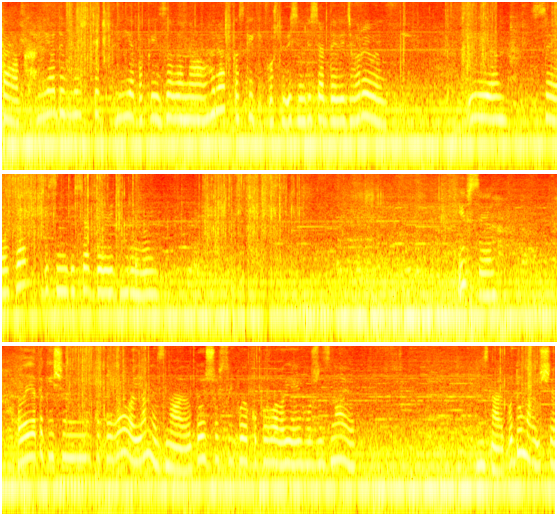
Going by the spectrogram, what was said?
Так, я дивлюсь, тут є такий зелена грядка, скільки коштує? 89 гривень. І озер 89 гривень. І все. Але я такий ще не купувала, я не знаю. Той, що в сільпо я купувала, я його вже знаю. Не знаю, подумаю ще.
